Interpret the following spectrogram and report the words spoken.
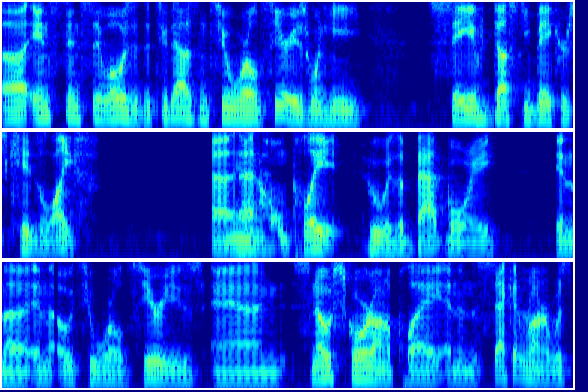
uh instance. What was it? The 2002 World Series when he saved Dusty Baker's kid's life at, yeah. at home plate, who was a bat boy in the in the O2 World Series, and Snow scored on a play, and then the second runner was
